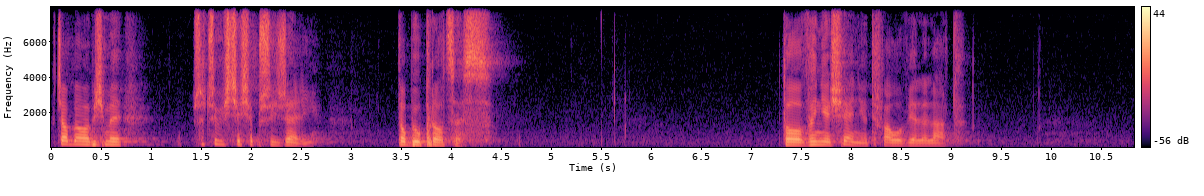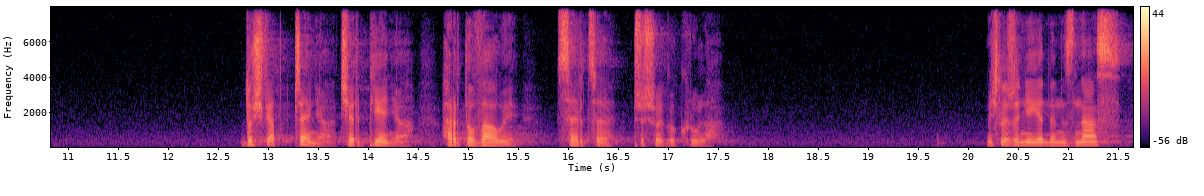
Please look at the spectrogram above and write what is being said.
Chciałbym, abyśmy rzeczywiście się przyjrzeli. To był proces. To wyniesienie trwało wiele lat. Doświadczenia, cierpienia hartowały serce przyszłego króla. Myślę, że nie jeden z nas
